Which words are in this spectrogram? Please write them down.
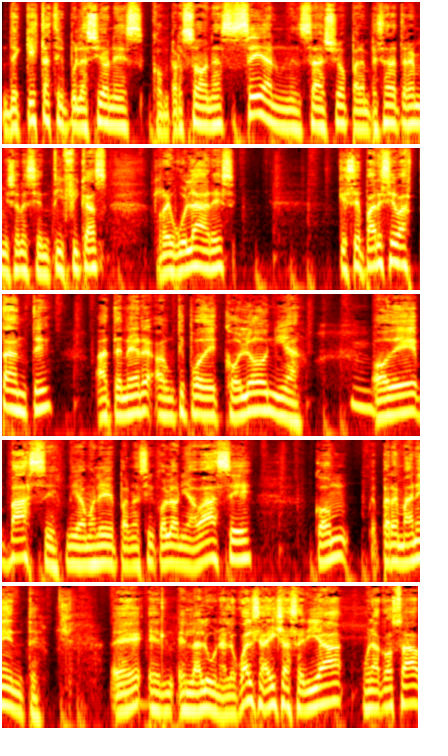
de que estas tripulaciones con personas sean un ensayo para empezar a tener misiones científicas regulares que se parece bastante a tener a un tipo de colonia o de base, digámosle, para decir colonia, base con permanente. Eh, en, en la luna, lo cual ahí ya sería una cosa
